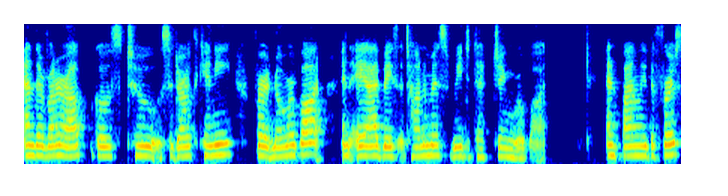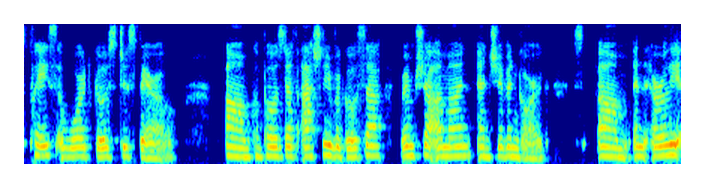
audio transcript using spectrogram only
And the runner-up goes to Siddharth Kinney for Nomobot, an AI-based autonomous weed detecting robot. And finally, the first place award goes to Sparrow, um, composed of Ashley Ragosa, Rimsha Aman, and Shivan Garg, um, an early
